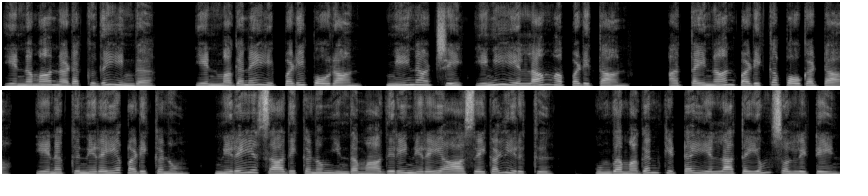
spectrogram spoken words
என்னமா நடக்குது இங்க? என் மகனை இப்படி போறான். மீனாட்சி இனி எல்லாம் அப்படித்தான். அத்தை நான் படிக்கப் போகட்டா? எனக்கு நிறைய படிக்கணும். நிறைய சாதிக்கணும். இந்த மாதிரி நிறைய ஆசைகள் இருக்கு. உங்க மகன் கிட்ட எல்லாத்தையும் சொல்லிட்டேன்.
